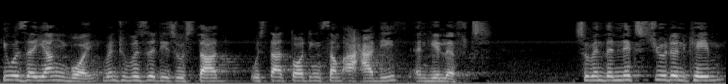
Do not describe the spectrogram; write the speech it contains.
he was a young boy, went to visit his ustad, ustad taught him some ahadith and he left. So when the next student came,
